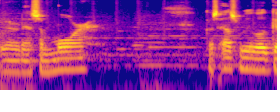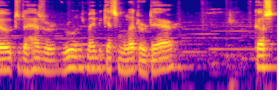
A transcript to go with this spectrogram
where there's some more. Because else we will go to the Hazard Ruins, maybe get some leather there. Because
